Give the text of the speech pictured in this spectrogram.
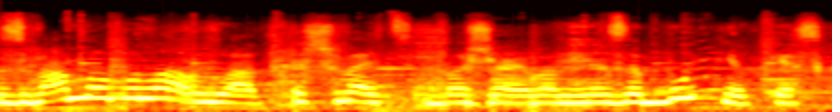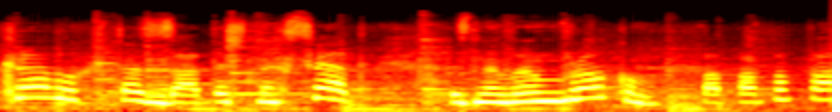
З вами була Владка Швець. Бажаю вам незабутніх, яскравих та затишних свят. З Новим роком! Па-па-па-па!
